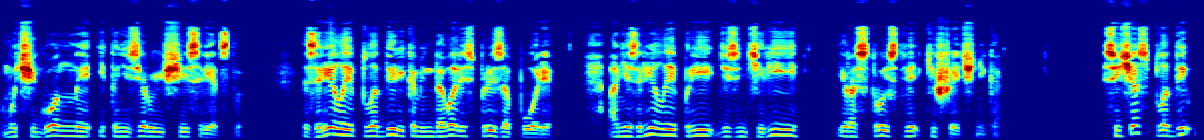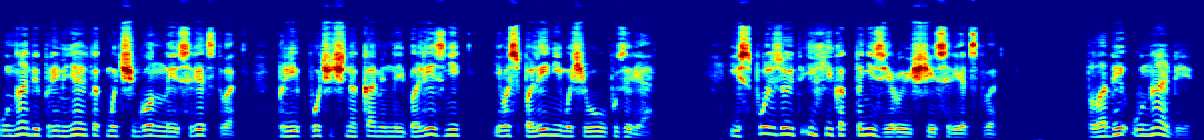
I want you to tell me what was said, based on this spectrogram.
мочегонные и тонизирующие средства. Зрелые плоды рекомендовались при запоре, а незрелые при дизентерии и расстройстве кишечника. Сейчас плоды унаби применяют как мочегонные средства при почечно-каменной болезни и воспалении мочевого пузыря. Используют их и как тонизирующие средства – Плоды унаби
